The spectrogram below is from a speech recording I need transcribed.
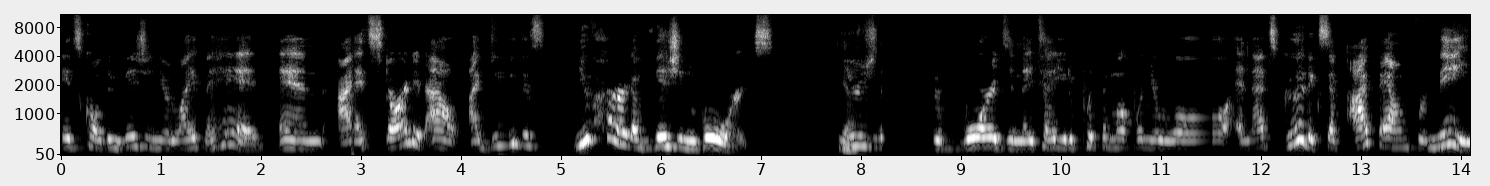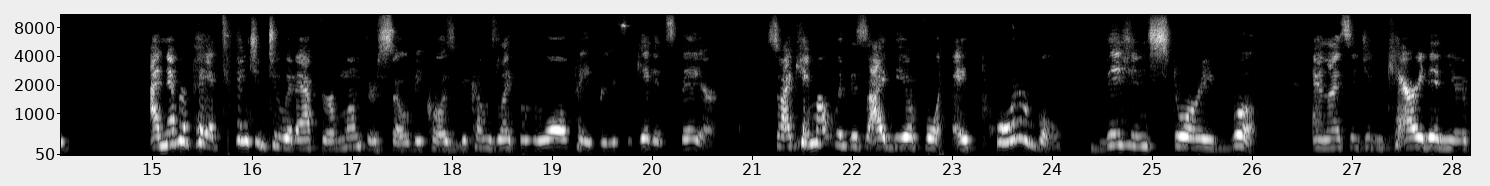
is called Envision Your Life Ahead. And I started out, I do this, you've heard of vision boards. Yes. Usually the boards and they tell you to put them up on your wall. And that's good, except I found for me, I never pay attention to it after a month or so because it becomes like the wallpaper. You forget it's there. So I came up with this idea for a portable vision story book. And I said, you can carry it in your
